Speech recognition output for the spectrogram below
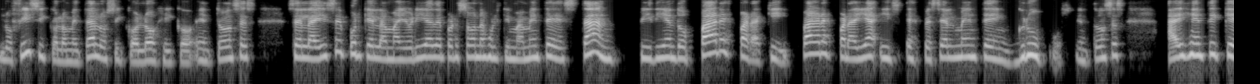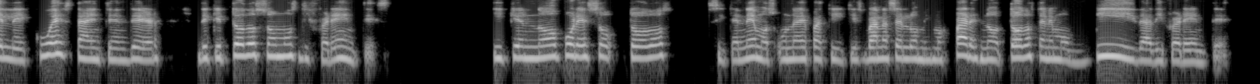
lo físico, lo mental, lo psicológico. Entonces, se la hice porque la mayoría de personas últimamente están pidiendo pares para aquí, pares para allá y especialmente en grupos. Entonces, hay gente que le cuesta entender de que todos somos diferentes y que no por eso todos, si tenemos una hepatitis, van a ser los mismos pares. No, todos tenemos vida diferente.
